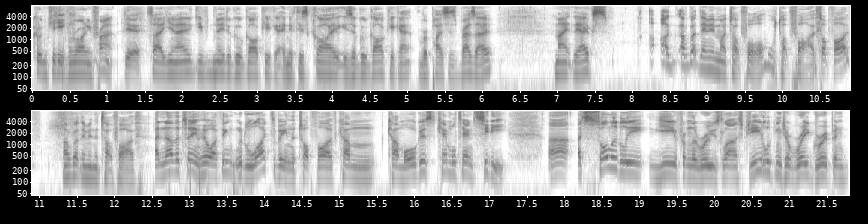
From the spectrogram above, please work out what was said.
couldn't kick, kick. from right in front. Yeah. So, you know, you need a good goal kicker. And if this guy is a good goal kicker, replaces Brazo, mate, the Oaks, I- I've got them in my top four or top five. Top five. I've got them in the top five. Another team who I think would like to be in the top five come come August, Campbelltown City. Uh, a solidly year from the Roos last year, looking to regroup and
